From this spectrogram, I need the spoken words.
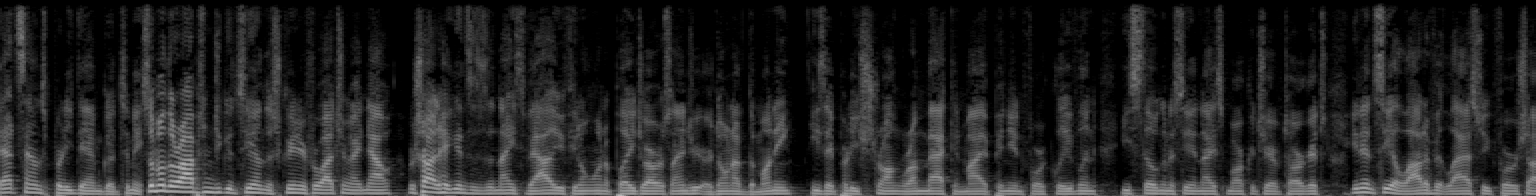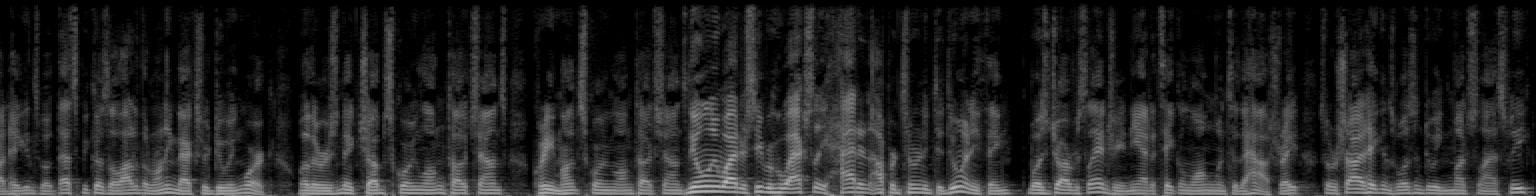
That sounds pretty damn good to me. Some other options you can see on the screen if you're watching right now. Rashard Higgins is a nice value if you don't want to play Jarvis Landry or don't have the money. He's a pretty strong run back, in my opinion, for Cleveland. He's still going to see a nice market share of targets. You didn't see a lot of it last week for Rashard Higgins, but that's because a lot of the running backs are doing work. Whether it was Nick Chubb scoring long touchdowns, Kareem Hunt scoring long touchdowns. The only wide receiver who actually had an opportunity to do anything was Jarvis Landry, and he had to take a long one to the house, right? So Rashard Higgins wasn't doing much last week,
